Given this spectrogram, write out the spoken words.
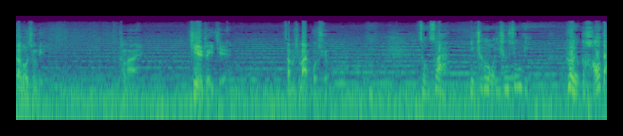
干罗兄弟，看来今日这一劫，咱们是迈不过去了。总算你称了我一声兄弟，若有个好歹，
